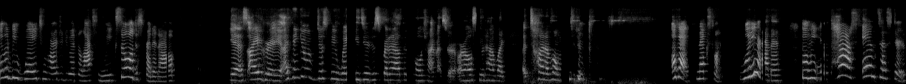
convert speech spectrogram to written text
it would be way too hard to do it the last few weeks, so I'll just spread it out. Yes, I agree. I think it would just be way easier to spread it out through the whole trimester, or else you would have like a ton of homework to do. Okay, next one. Would you rather go meet your past ancestors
